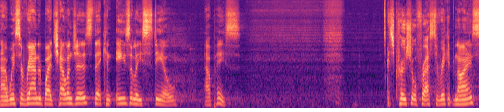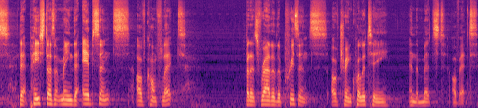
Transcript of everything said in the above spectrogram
uh, we're surrounded by challenges that can easily steal our peace. It's crucial for us to recognize that peace doesn't mean the absence of conflict, but it's rather the presence of tranquility in the midst of it.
